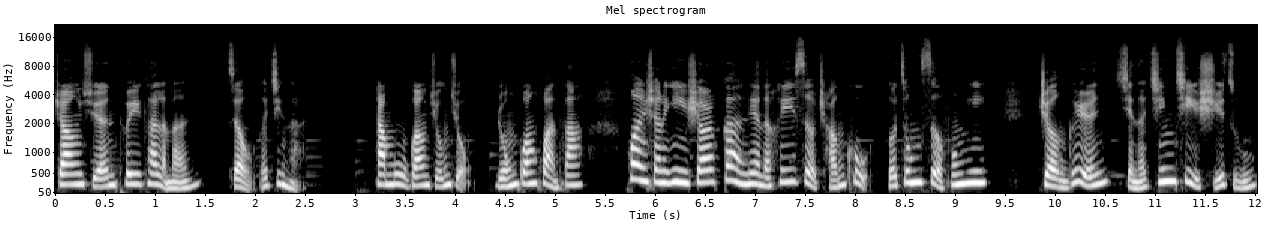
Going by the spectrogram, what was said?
张璇推开了门，走了进来。他目光炯炯，容光焕发，换上了一身干练的黑色长裤和棕色风衣，整个人显得精气十足。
